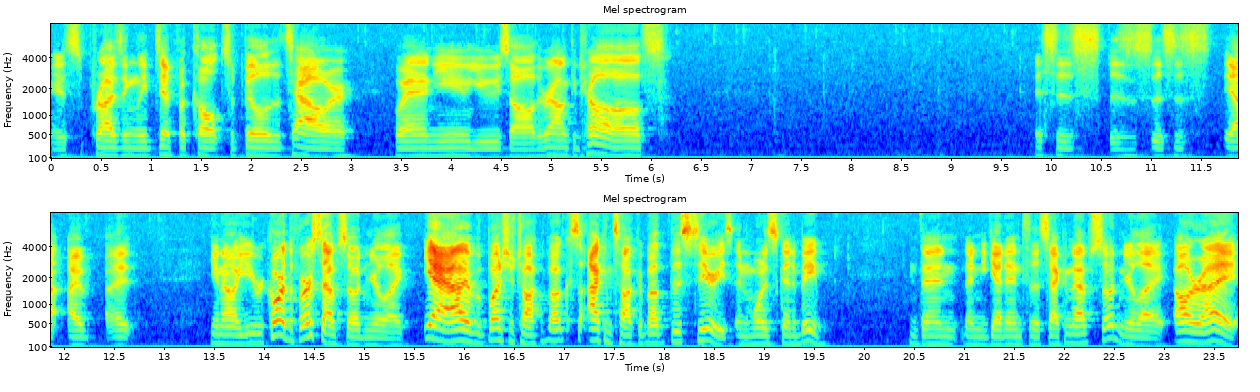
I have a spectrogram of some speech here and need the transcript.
Is surprisingly difficult to build a tower when you use all the wrong controls. This is, this, this is, yeah, I, I, you know, you record the first episode and you're like, yeah, I have a bunch to talk about because I can talk about this series and what it's going to be. And then, then you get into the second episode and you're like, all right,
